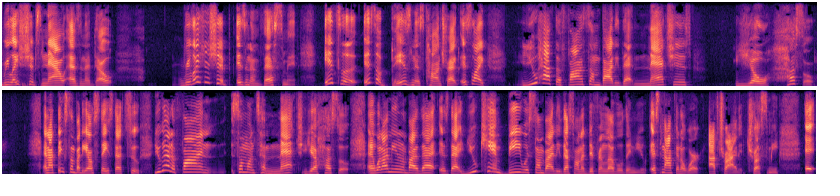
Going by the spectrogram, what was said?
relationships now as an adult relationship is an investment it's a it's a business contract it's like you have to find somebody that matches your hustle. And I think somebody else states that too. You got to find someone to match your hustle. And what I mean by that is that you can't be with somebody that's on a different level than you. It's not going to work. I've tried it. Trust me. It,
